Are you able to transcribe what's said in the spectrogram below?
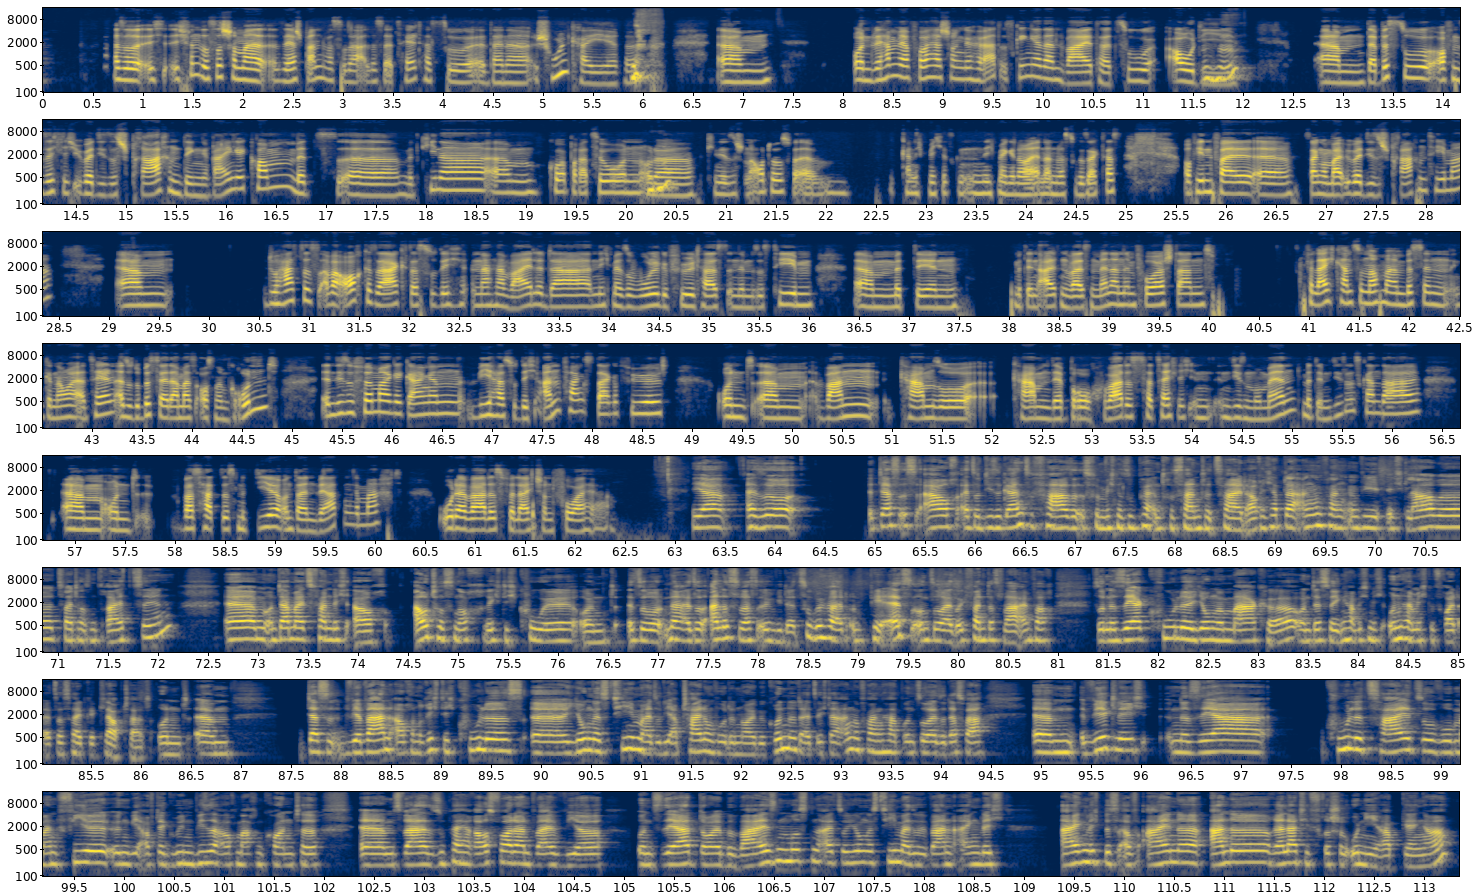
Also ich, ich finde, das ist schon mal sehr spannend, was du da alles erzählt hast zu äh, deiner Schulkarriere. ähm, und wir haben ja vorher schon gehört, es ging ja dann weiter zu Audi. Mhm. Ähm, da bist du offensichtlich über dieses Sprachending reingekommen mit, äh, mit China-Kooperation ähm, oder mhm. chinesischen Autos. Ähm, kann ich mich jetzt nicht mehr genau erinnern, was du gesagt hast. Auf jeden Fall, äh, sagen wir mal, über dieses Sprachenthema. Ähm, du hast es aber auch gesagt, dass du dich nach einer Weile da nicht mehr so wohl gefühlt hast in dem System ähm, mit den mit den alten weißen Männern im Vorstand. Vielleicht kannst du noch mal ein bisschen genauer erzählen. Also du bist ja damals aus einem Grund in diese Firma gegangen. Wie hast du dich anfangs da gefühlt? Und ähm, wann kam so kam der Bruch? War das tatsächlich in, in diesem Moment mit dem Dieselskandal? Ähm, und was hat das mit dir und deinen Werten gemacht? Oder war das vielleicht schon vorher? Ja, also das ist auch, also diese ganze Phase ist für mich eine super interessante Zeit. Auch ich habe da angefangen irgendwie, ich glaube 2013. Ähm, und damals fand ich auch Autos noch richtig cool und so, ne, also alles, was irgendwie dazugehört und PS und so. Also ich fand, das war einfach so eine sehr coole junge Marke und deswegen habe ich mich unheimlich gefreut, als das halt geklappt hat. Und ähm, das, wir waren auch ein richtig cooles, äh, junges Team. Also die Abteilung wurde neu gegründet, als ich da angefangen habe und so. Also das war ähm, wirklich eine sehr coole Zeit, so wo man viel irgendwie auf der grünen Wiese auch machen konnte. Ähm, es war super herausfordernd, weil wir uns sehr doll beweisen mussten als so junges Team. Also wir waren eigentlich eigentlich bis auf eine alle relativ frische Uni-Abgänger.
